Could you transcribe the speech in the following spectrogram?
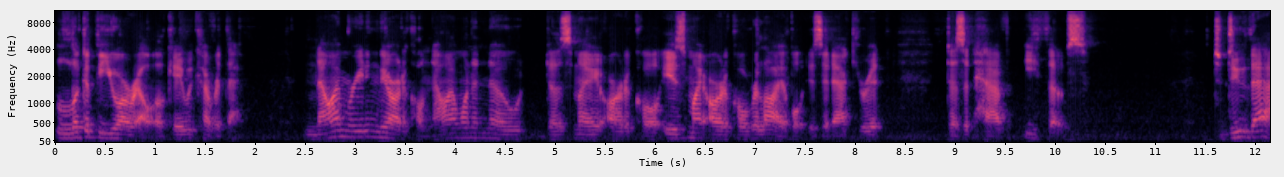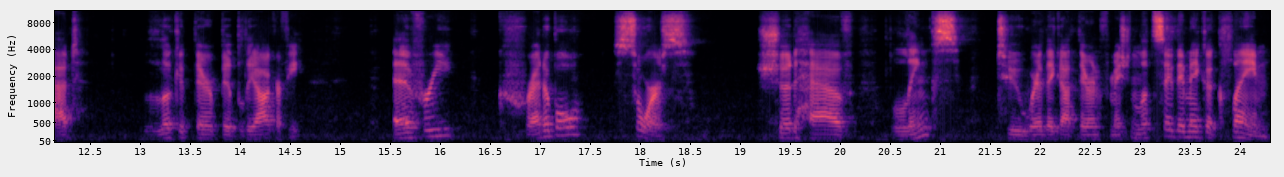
look at the URL. Okay, we covered that. Now I'm reading the article. Now I want to know does my article is my article reliable? Is it accurate? Does it have ethos? To do that, look at their bibliography. Every credible source should have links to where they got their information. Let's say they make a claim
